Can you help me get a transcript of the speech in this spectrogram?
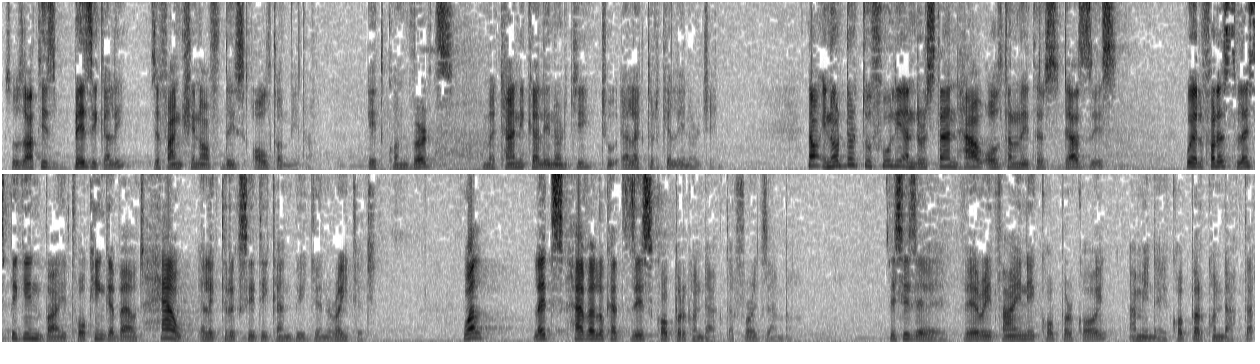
So, that is basically the function of this alternator. It converts mechanical energy to electrical energy. Now, in order to fully understand how alternators does this, well, first let's begin by talking about how electricity can be generated. Well, let's have a look at this copper conductor, for example. This is a very tiny copper coil, I mean a copper conductor.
